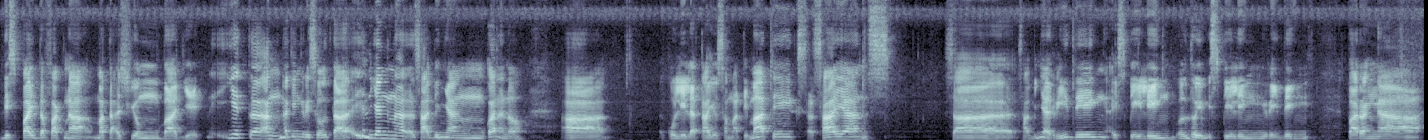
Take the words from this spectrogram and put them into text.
Despite the fact na mataas yung budget, yet ah, ang naging resulta, yun yung na, sabi niyang kuan ano, ah kulila tayo sa mathematics, sa science, sa sabi niya reading, spelling, although yung spelling, reading parang ah,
